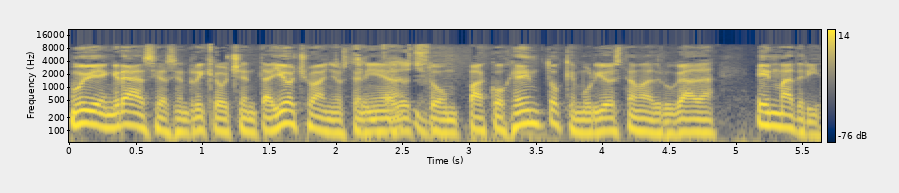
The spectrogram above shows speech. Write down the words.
Muy bien, gracias, Enrique. 88 años tenía 88. don Paco Gento, que murió esta madrugada en Madrid.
